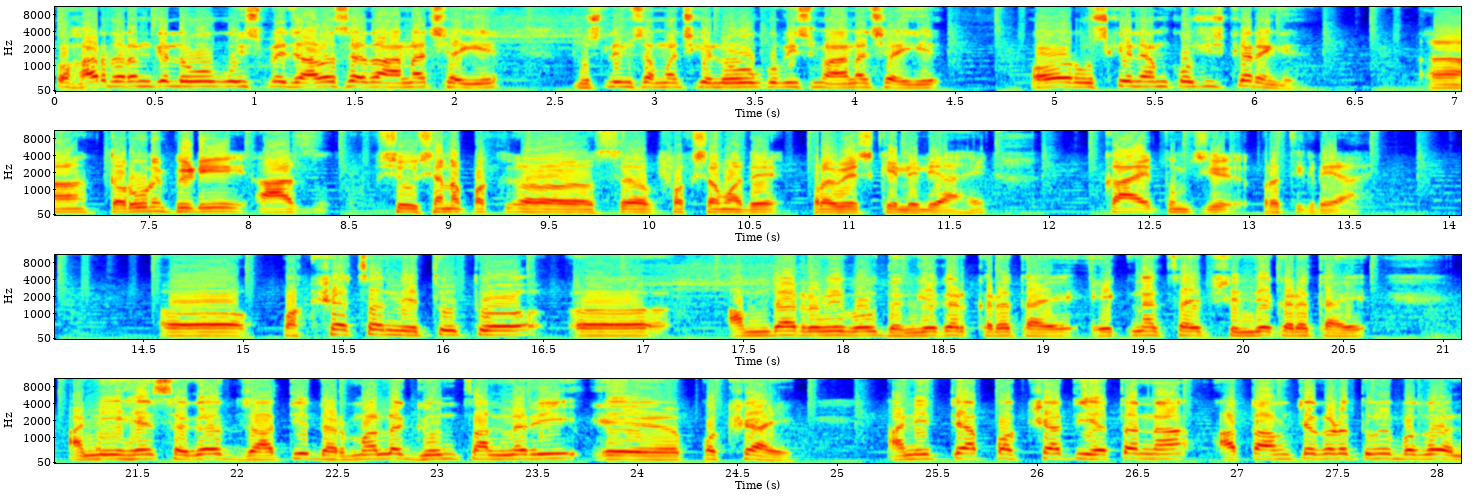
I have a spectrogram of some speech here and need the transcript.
तो हर धर्म के लोगों को इसमें ज़्यादा से ज़्यादा आना चाहिए। मुस्लिम समाज के लोगों को भी इसमें आना चाहिए। और उसके लिए हम कोशिश करेंगे। तरुण पिढी आज शिवसेना पक्ष स- पक्षामध्ये प्रवेश केलेली आहे. काय तुमची प्रतिक्रिया आहे? पक्षाचं नेतृत्व आमदार रवीभाऊ धंगेकर करत आहे एकनाथ साहेब शिंदे करत आहे आणि हे सगळं जाती धर्माला घेऊन चालणारी पक्ष आहे. आणि त्या पक्षात येताना आता आमच्याकडं तुम्ही बघाल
